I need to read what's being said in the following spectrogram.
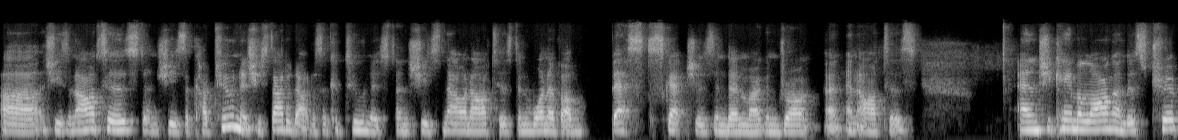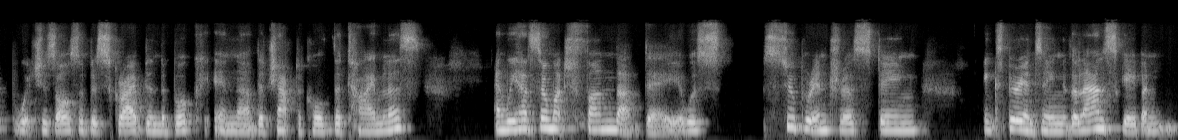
uh, she's an artist and she's a cartoonist. She started out as a cartoonist and she's now an artist and one of our best sketches in Denmark and draw an, an artist. And she came along on this trip, which is also described in the book in uh, the chapter called The Timeless. And we had so much fun that day. It was super interesting. experiencing the landscape and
